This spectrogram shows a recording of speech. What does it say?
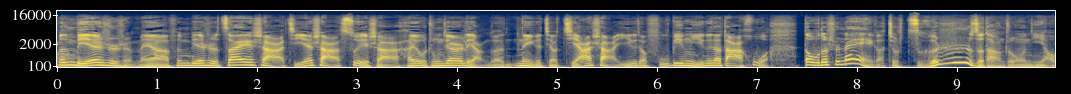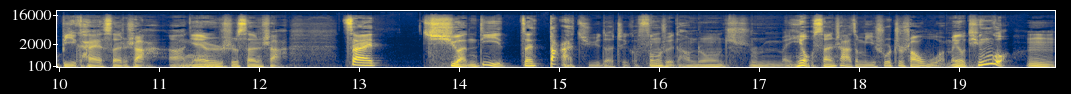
分别是什么呀？分别是灾煞、劫煞、岁煞，还有中间两个，那个叫夹煞，一个叫伏兵，一个叫大祸。斗的是那个，就是择日子当中你要避开三煞啊，年月日时三煞，在选地在大局的这个风水当中是没有三煞这么一说，至少我没有听过。嗯，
